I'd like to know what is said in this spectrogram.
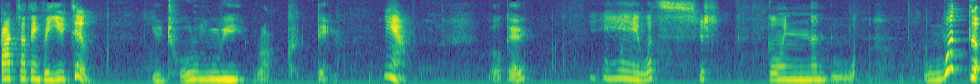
brought something for you too. You totally rock. Dang. Yeah. Okay. Hey, what's just going on? What the?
